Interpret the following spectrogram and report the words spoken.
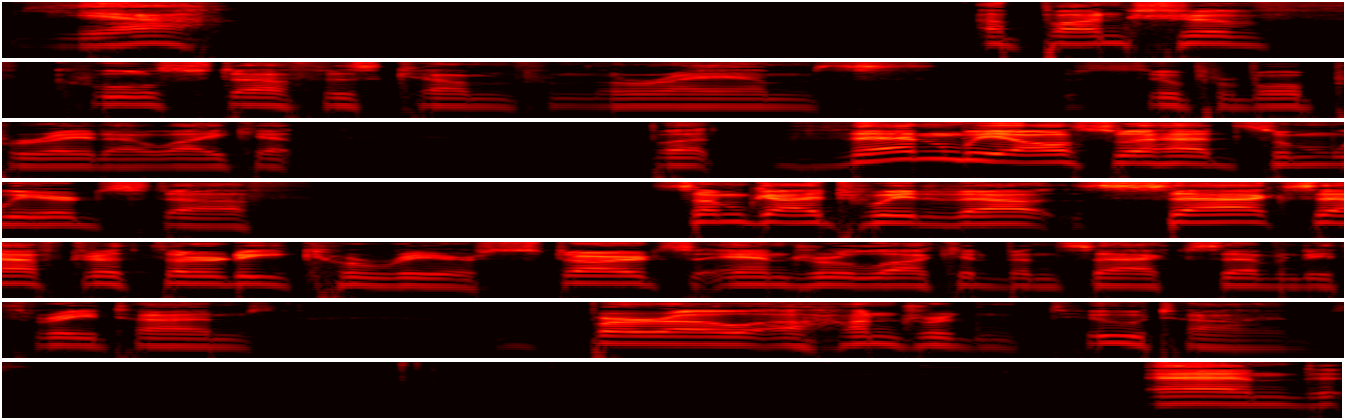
yeah, a bunch of cool stuff has come from the Rams Super Bowl parade. I like it. But then we also had some weird stuff. Some guy tweeted out sacks after 30 career starts. Andrew Luck had been sacked 73 times. Burrow 102 times. And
